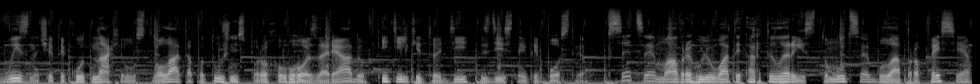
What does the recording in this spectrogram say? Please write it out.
визначити кут нахилу ствола та потужність порохового заряду, і тільки тоді здійснити постріл. Все це мав регулювати артилерист, тому це була професія,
